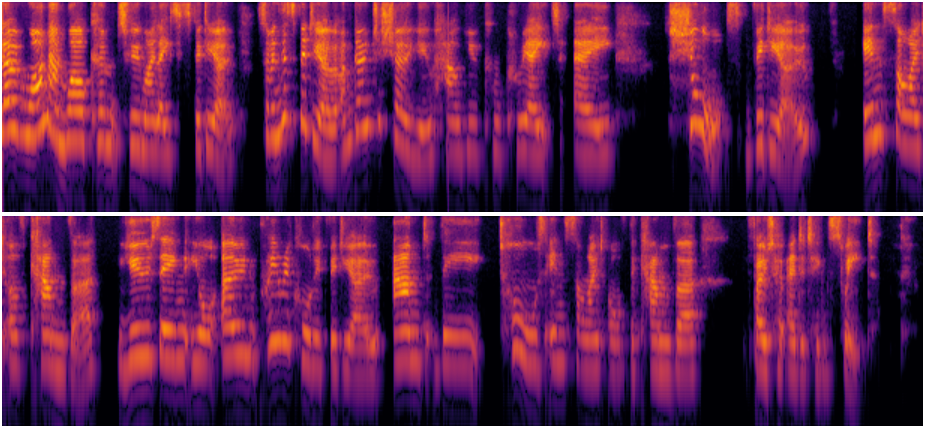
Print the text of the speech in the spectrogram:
Hello everyone and welcome to my latest video. So in this video, I'm going to show you how you can create a shorts video inside of Canva using your own pre-recorded video and the tools inside of the Canva photo editing suite.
